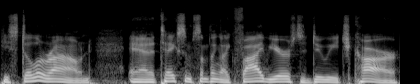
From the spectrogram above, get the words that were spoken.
He's still around, and it takes him something like five years to do each car.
